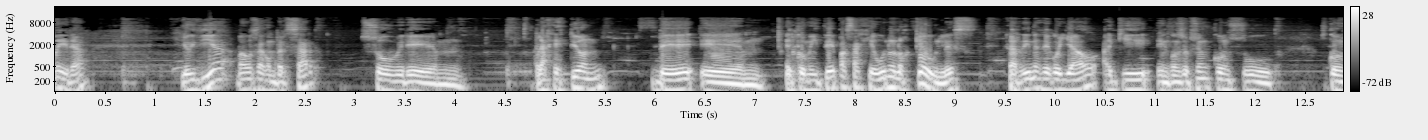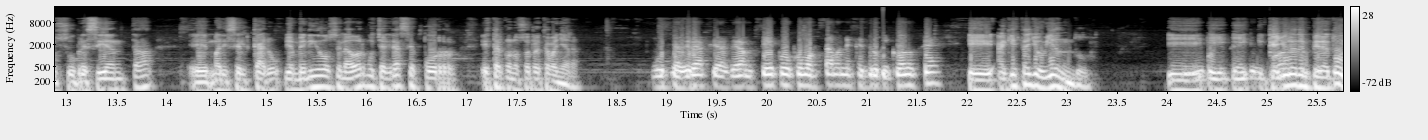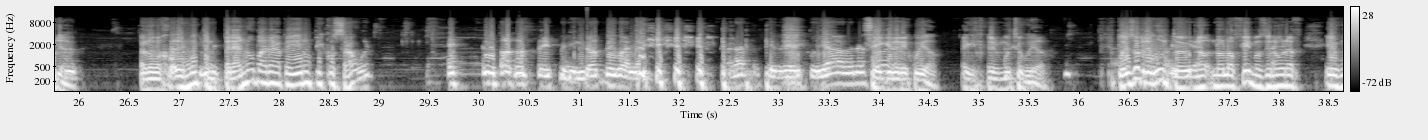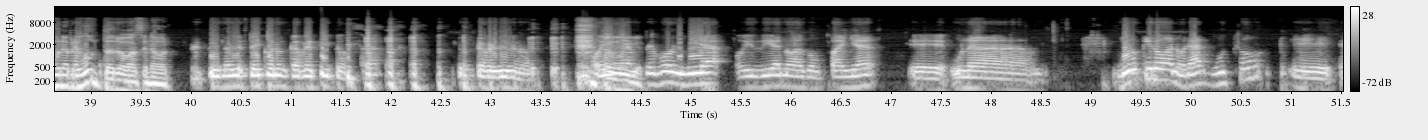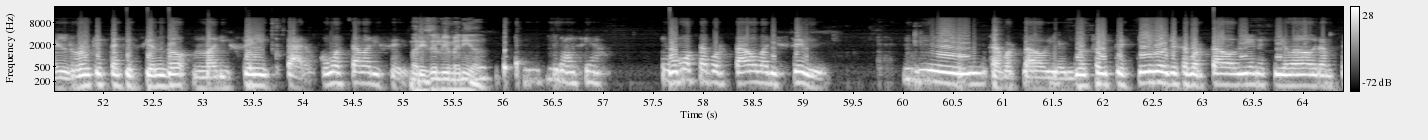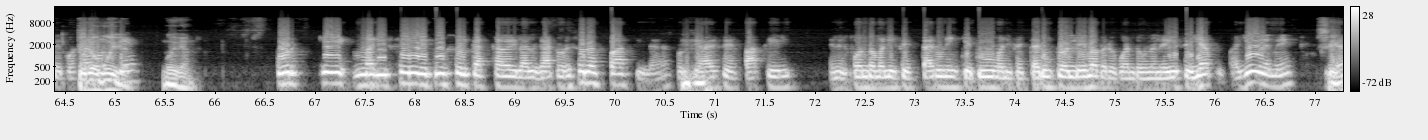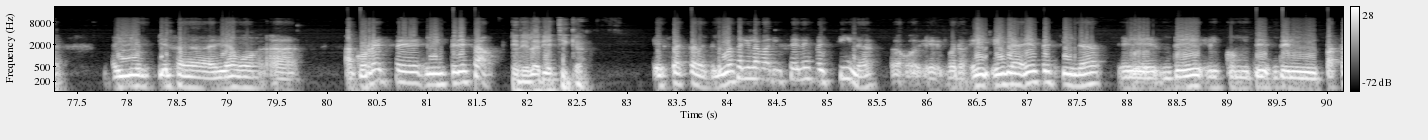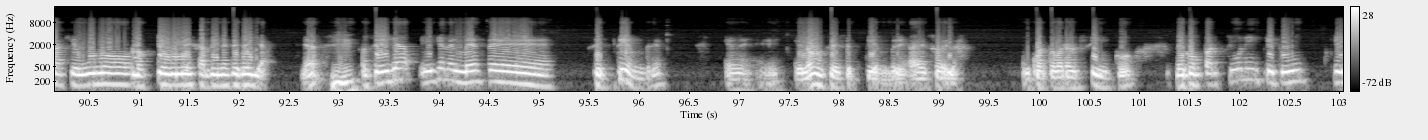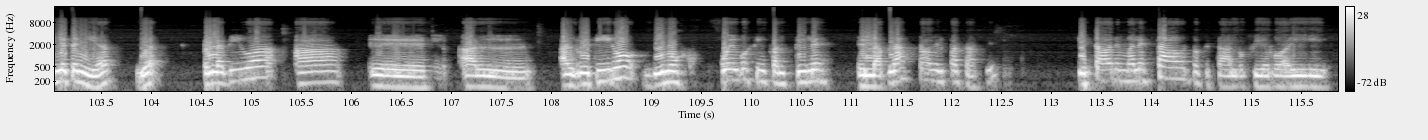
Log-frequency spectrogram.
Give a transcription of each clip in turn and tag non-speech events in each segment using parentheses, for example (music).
Herrera. Y hoy día vamos a conversar sobre mm, la gestión de eh, el Comité Pasaje 1 Los Queules, Jardines de Collao, aquí en Concepción con su, con su presidenta eh, Maricel Caro. Bienvenido, senador. Muchas gracias por estar con nosotros esta mañana. Muchas gracias, gran Pepo. ¿Cómo estamos en este tropiconce? Eh, aquí está lloviendo y, y- y- y cayó la temperatura. A lo mejor es muy temprano para pedir un pisco sour. (laughs) no, no sé, es peligroso igual. (laughs) Hay que tener cuidado. ¿no? Sí, hay que tener cuidado. Hay que tener mucho cuidado. Por eso pregunto, no, no lo afirmo, sino una, es una pregunta, no, senador. Si no, yo estoy con un cafecito. Ah, (laughs) un cafecito no. Hoy, día, hoy, día, hoy día nos acompaña eh, una... Yo quiero valorar mucho eh, el rol que está ejerciendo Maricel Caro. ¿Cómo está Maricel? Maricel, bienvenida. Gracias. ¿Cómo se ha portado Maricel? Se ha portado bien. Yo soy testigo de que se ha portado bien este llamado Gran Pepo. Pero ¿Sabe muy qué? bien, muy bien. Porque Maricel le puso el cascabel al gato. Eso no es fácil, ¿eh? porque a veces es fácil, en el fondo, manifestar una inquietud, manifestar un problema, pero cuando uno le dice, ya, pues, ayúdeme, Sí, ¿ya? ahí empieza, digamos, a, a correrse el interesado. en el área chica. Exactamente. Lo que pasa es que la Maricel es vecina, eh, bueno, e- ella es vecina eh, del comité, del pasaje 1, los Queules Jardines de Goya, ¿ya? Entonces ella, ella en el mes de septiembre, eh, el 11 de septiembre, a eso de las un cuarto para el 5, me compartió una inquietud que ella tenía, ¿ya? Relativa a, eh, al, al retiro de unos juegos infantiles en la plaza del pasaje, que estaban en mal estado, entonces estaban los fierros ahí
